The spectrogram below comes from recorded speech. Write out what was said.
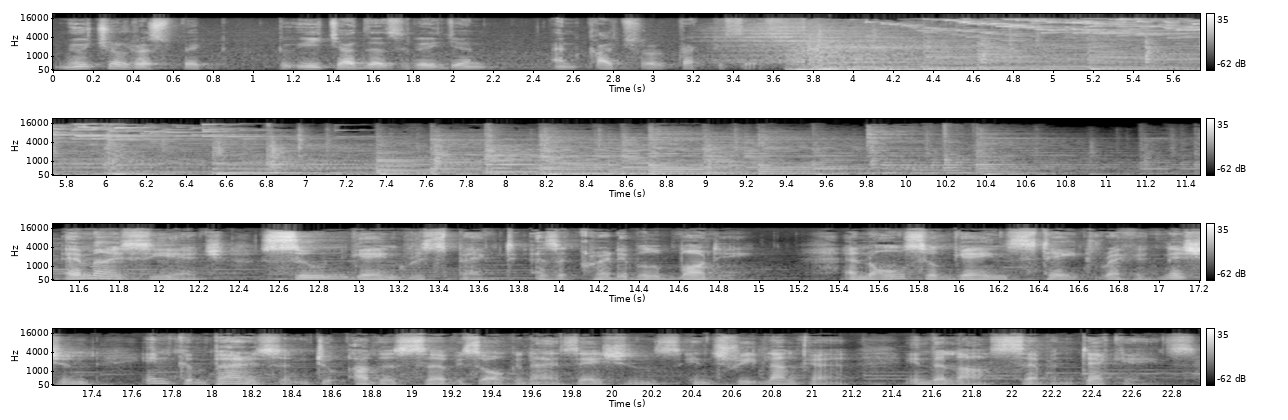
mutual respect to each other's religion and cultural practices. MICH soon gained respect as a credible body and also gained state recognition in comparison to other service organizations in Sri Lanka in the last seven decades.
